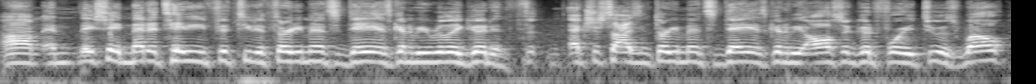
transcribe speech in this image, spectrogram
Um, and they say meditating 15 to 30 minutes a day is going to be really good, and th- exercising 30 minutes a day is going to be also good for you too as well.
